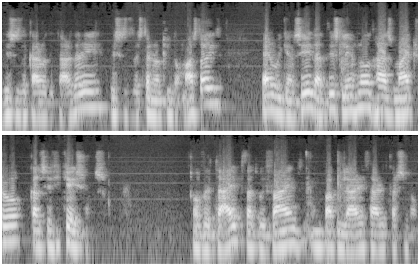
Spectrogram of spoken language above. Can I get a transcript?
This is the carotid artery. This is the sternocleidomastoid. And we can see that this lymph node has microcalcifications of the type that we find in papillary thyroid carcinoma.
